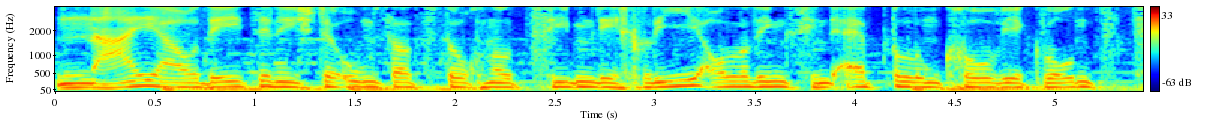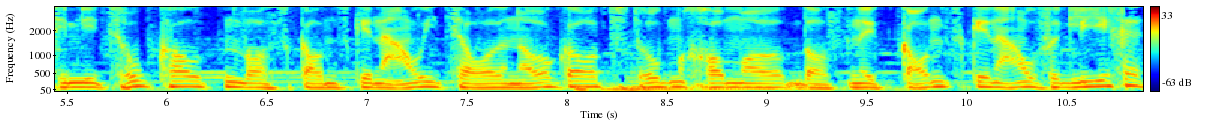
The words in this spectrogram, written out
Nein, auch dort ist der Umsatz doch noch ziemlich klein. Allerdings sind Apple und Co. wie gewohnt ziemlich zurückhaltend, was ganz genaue Zahlen angeht. Darum kann man das nicht ganz genau vergleichen.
